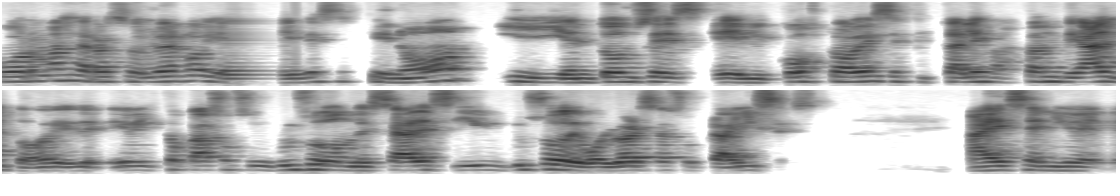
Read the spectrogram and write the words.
formas de resolverlo y hay veces que no, y entonces el costo a veces fiscal es bastante alto. He, visto casos incluso donde se ha decidido incluso devolverse a sus países a ese nivel.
